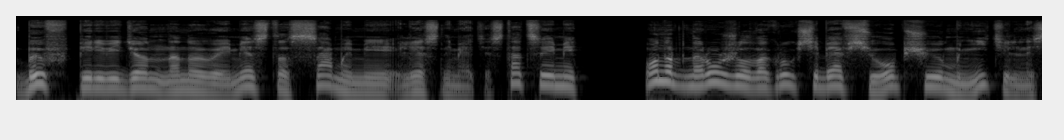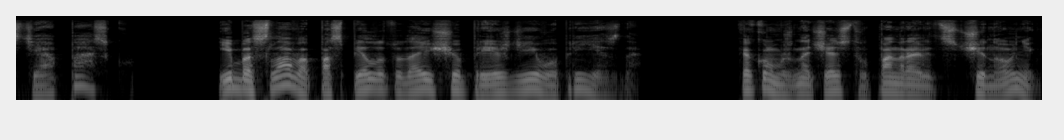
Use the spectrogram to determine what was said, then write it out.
Быв переведен на новое место с самыми лестными аттестациями, он обнаружил вокруг себя всеобщую мнительность и опаску, ибо Слава поспела туда еще прежде его приезда. Какому же начальству понравится чиновник,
